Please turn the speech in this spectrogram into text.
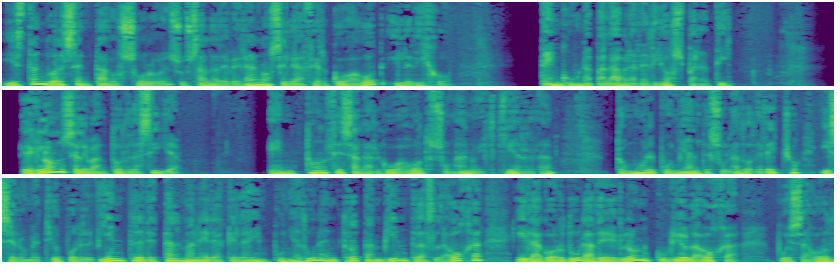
Y estando él sentado solo en su sala de verano, se le acercó a Od y le dijo, Tengo una palabra de Dios para ti. Eglón se levantó de la silla. Entonces alargó a Od su mano izquierda, tomó el puñal de su lado derecho y se lo metió por el vientre de tal manera que la empuñadura entró también tras la hoja y la gordura de Eglón cubrió la hoja, pues Ahod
